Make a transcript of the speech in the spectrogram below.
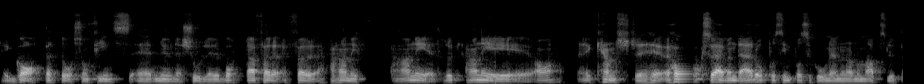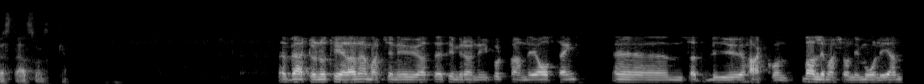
gapet då som finns eh, nu när Schuller är borta för, för, för han är han är, han är ja, kanske också även där då på sin position en av de absolut bästa allsvenskan. Värt att notera den här matchen är ju att Tim Rönning fortfarande är avstängd. Ehm, så att det blir ju Hakon Valdemarsson i mål igen.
